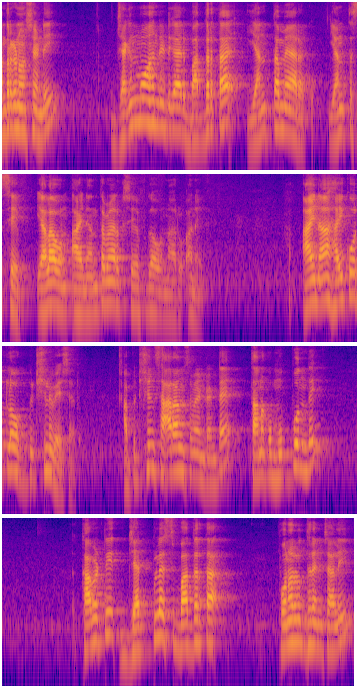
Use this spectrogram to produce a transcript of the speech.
అందరికీ నమస్తే అండి. జగన్మోహన్ రెడ్డి గారి భద్రత ఎంత మేరకు ఎంత సేఫ్ ఎలా ఉన్ ఆయన ఎంత మేరకు సేఫ్గా ఉన్నారు అనేది. ఆయన హైకోర్టులో ఒక పిటిషన్ వేశారు. ఆ పిటిషన్ సారాంశం ఏంటంటే తనకు ముప్పు ఉంది. కాబట్టి జెడ్ ప్లస్ భద్రత పునరుద్ధరించాలి.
